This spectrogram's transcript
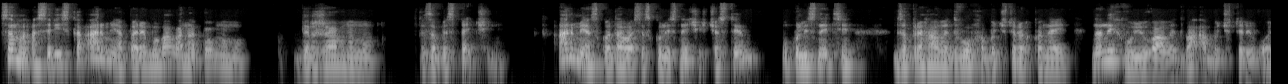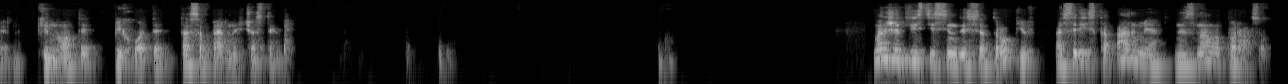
Сама асирійська армія перебувала на повному державному забезпеченні. Армія складалася з колісничих частин. У колісниці запрягали двох або чотирьох коней, на них воювали два або чотири воїни кіноти, піхоти та саперних частин. Майже 270 років асирійська армія не знала поразок.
